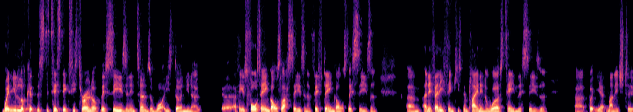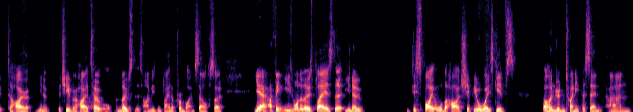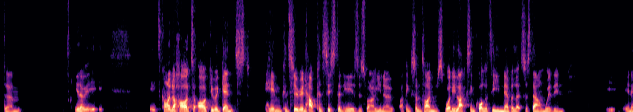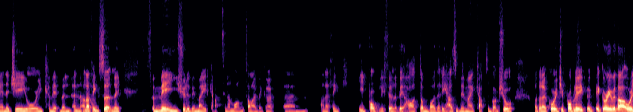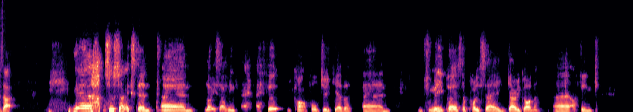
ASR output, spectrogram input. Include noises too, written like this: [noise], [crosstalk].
When you look at the statistics he's thrown up this season in terms of what he's done, you know, uh, I think it's 14 goals last season and 15 goals this season. Um, and if anything, he's been playing in a worse team this season, uh, but yet managed to to hire, you know, achieve a higher total. And most of the time, he's been playing up front by himself. So, yeah, I think he's one of those players that you know, despite all the hardship, he always gives 120 percent, and um, you know, it, it- it's kind of hard to argue against him considering how consistent he is as well. You know, I think sometimes what he lacks in quality he never lets us down with in in energy or in commitment. And and I think certainly for me, he should have been made captain a long time ago. Um, and I think he'd probably feel a bit hard done by that he hasn't been made captain. But I'm sure I don't know, Corey, do you probably agree with that, or is that Yeah, to a certain extent. Um, like you said, I think effort, you can't fault Dukey ever. Um, for me personally, I'd probably say Gary Gardner. Uh, I think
